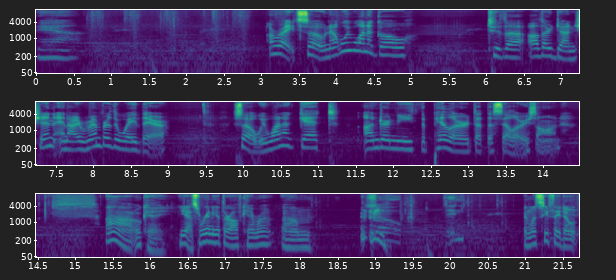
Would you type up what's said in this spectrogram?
Yeah. All right, so now we want to go to the other dungeon, and I remember the way there. So we want to get underneath the pillar that the cellar is on. Ah, okay. Yeah, so we're gonna get there off camera. Um, So, then and let's see if they don't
